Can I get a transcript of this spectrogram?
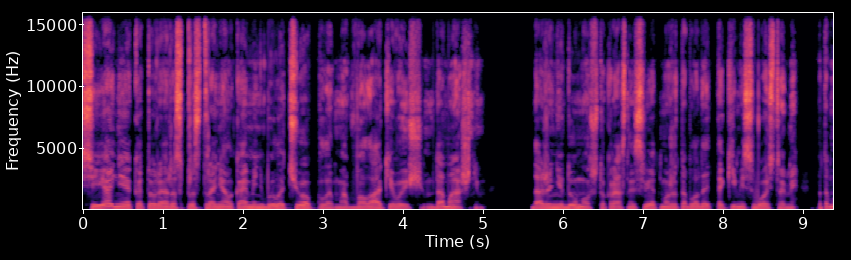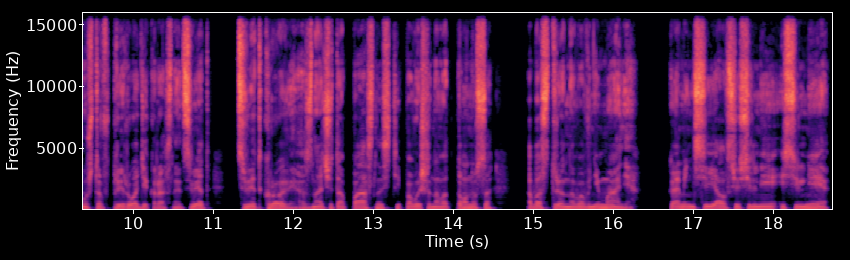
Сияние, которое распространял камень, было теплым, обволакивающим, домашним. Даже не думал, что красный свет может обладать такими свойствами, потому что в природе красный цвет — цвет крови, а значит опасности, повышенного тонуса, обостренного внимания. Камень сиял все сильнее и сильнее,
